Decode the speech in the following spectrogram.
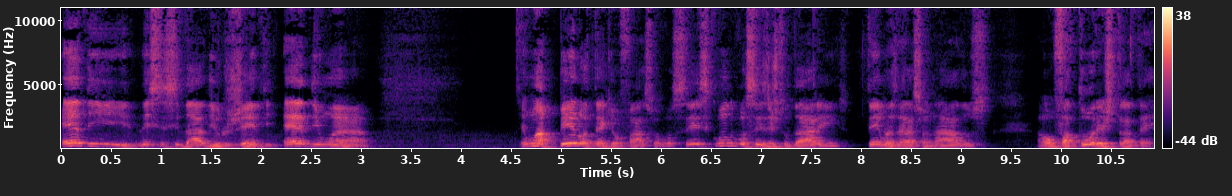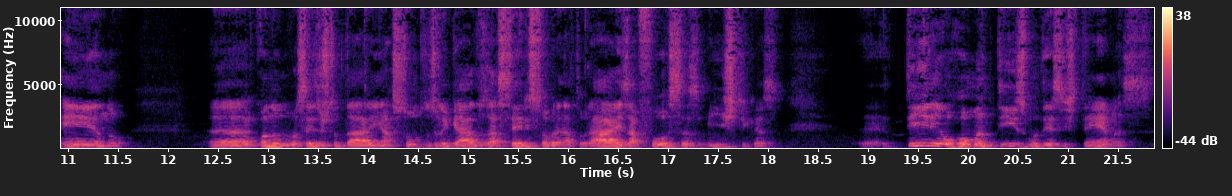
é de necessidade urgente, é de uma. É um apelo até que eu faço a vocês, quando vocês estudarem temas relacionados ao fator extraterreno, uh, quando vocês estudarem assuntos ligados a seres sobrenaturais, a forças místicas, uh, tirem o romantismo desses temas,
